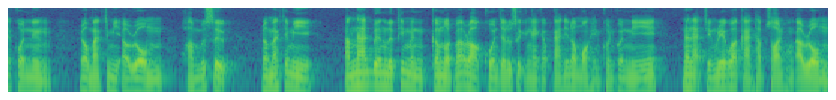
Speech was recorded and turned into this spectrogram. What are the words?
สักคนหนึ่ง เรามักจะมีอารมณ์ ความรู้สึก เรามักจะมีอำนาจเบื้องลึกที่มันกำหนดว่าเราควรจะรู้สึกยังไงกับการที่เรามองเห็นคนคนนี้ นั่นแหละจึงเรียกว่าการทับซ้อนของอารมณ์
